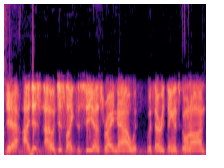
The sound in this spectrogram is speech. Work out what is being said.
Yeah, I just I would just like to see us right now with with everything that's going on.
